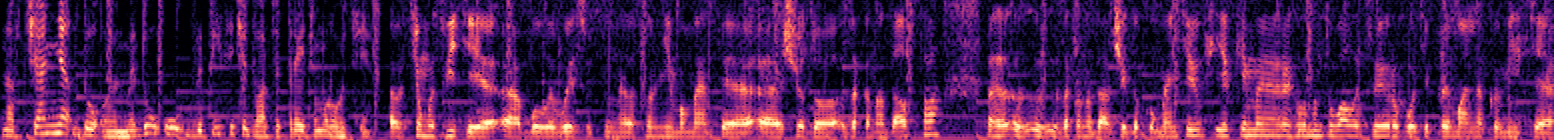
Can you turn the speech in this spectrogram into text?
навчання до ОНМЕДУ у 2023 році. В цьому звіті е, були висвітлені основні моменти е, щодо законодавства, е, законодавчих документів, якими регламентувала в своїй роботі приймальна комісія.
